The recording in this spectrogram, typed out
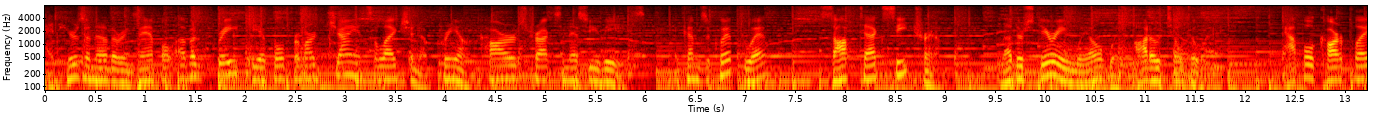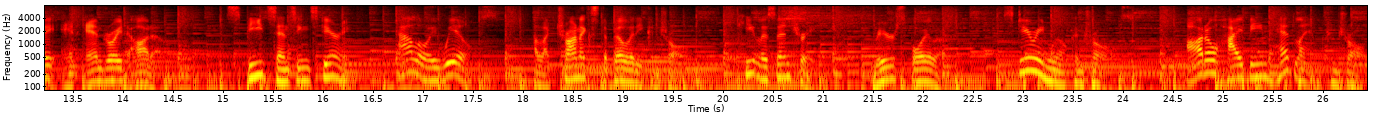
And here's another example of a great vehicle from our giant selection of pre owned cars, trucks, and SUVs. It comes equipped with Softex seat trim, leather steering wheel with auto tilt away, Apple CarPlay and Android Auto, speed sensing steering, alloy wheels, electronic stability control, keyless entry, rear spoiler, steering wheel controls, auto high beam headlamp control,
